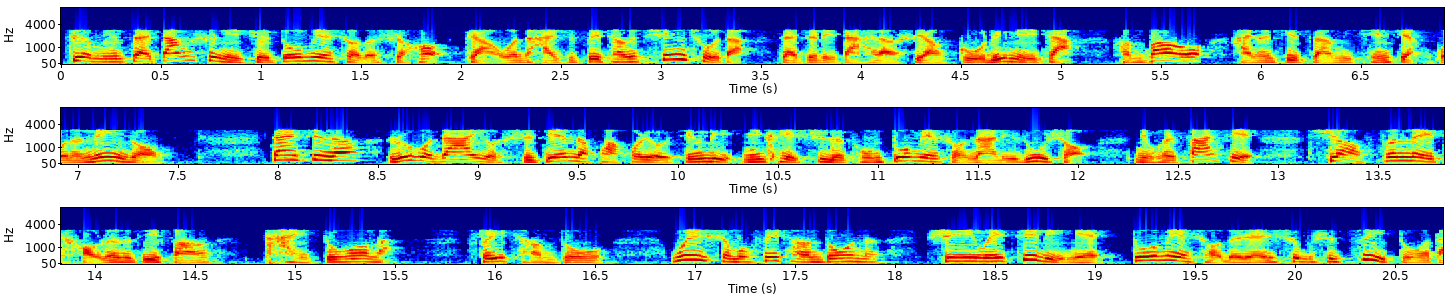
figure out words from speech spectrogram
证明在当时你学多面手的时候，掌握的还是非常清楚的。在这里，大海老师要鼓励你一下，很棒哦，还能记得咱们以前讲过的内容。但是呢，如果大家有时间的话，或者有精力，你可以试着从多面手那里入手，你会发现需要分类讨论的地方太多了，非常多。为什么非常多呢？是因为这里面多面手的人是不是最多的？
